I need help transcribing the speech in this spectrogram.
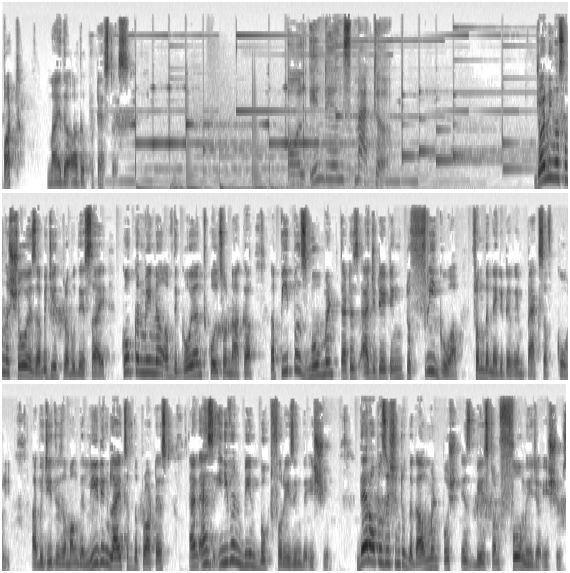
But neither are the protesters. All Indians matter. Joining us on the show is Abhijit Prabhudesai, co-convener of the Goyant Kolso Naka, a people's movement that is agitating to free Goa from the negative impacts of coal. Abhijit is among the leading lights of the protest and has even been booked for raising the issue. Their opposition to the government push is based on four major issues.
